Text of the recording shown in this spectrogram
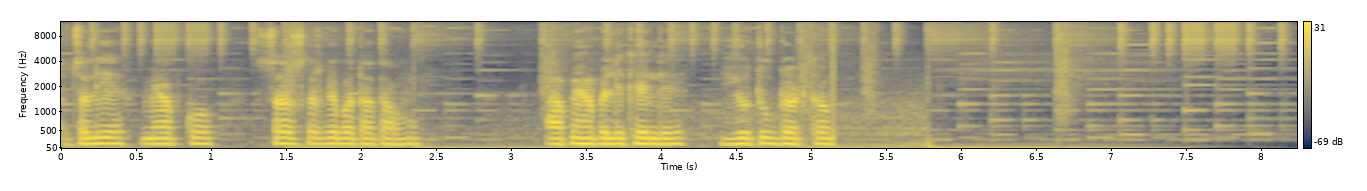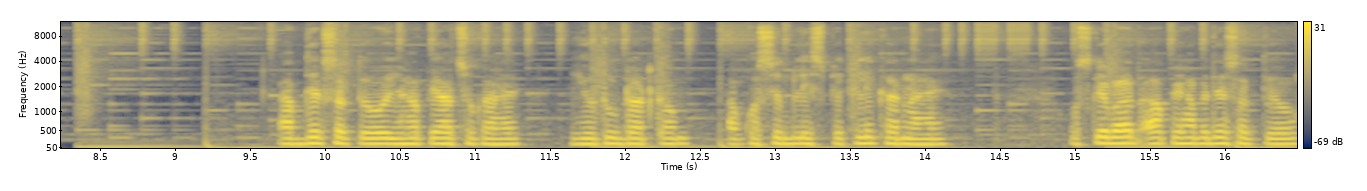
तो चलिए मैं आपको सर्च करके बताता हूँ। आप यहाँ पे लिखेंगे यूट्यूब डॉट कॉम आप देख सकते हो यहाँ पे आ चुका है कॉम आपको सिंपली इस पर क्लिक करना है। उसके बाद आप यहाँ पे देख सकते हो,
